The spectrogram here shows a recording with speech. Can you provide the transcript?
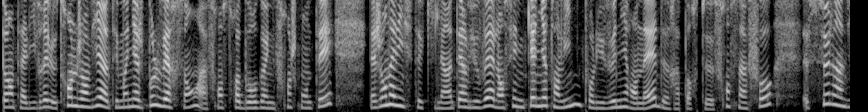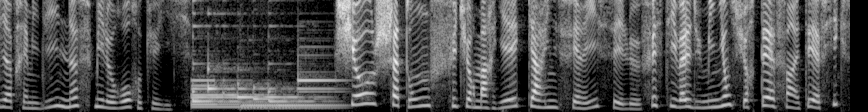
Pinte a livré le 30 janvier un témoignage bouleversant à France 3 Bourgogne-Franche-Comté. La journaliste qui l'a interviewée a lancé une cagnotte en ligne pour lui venir en aide, rapporte France Info. Ce lundi après-midi, 9000 euros recueillis. Chio, chaton, futur marié, Karine Ferry, c'est le festival du mignon sur TF1 et TFX.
